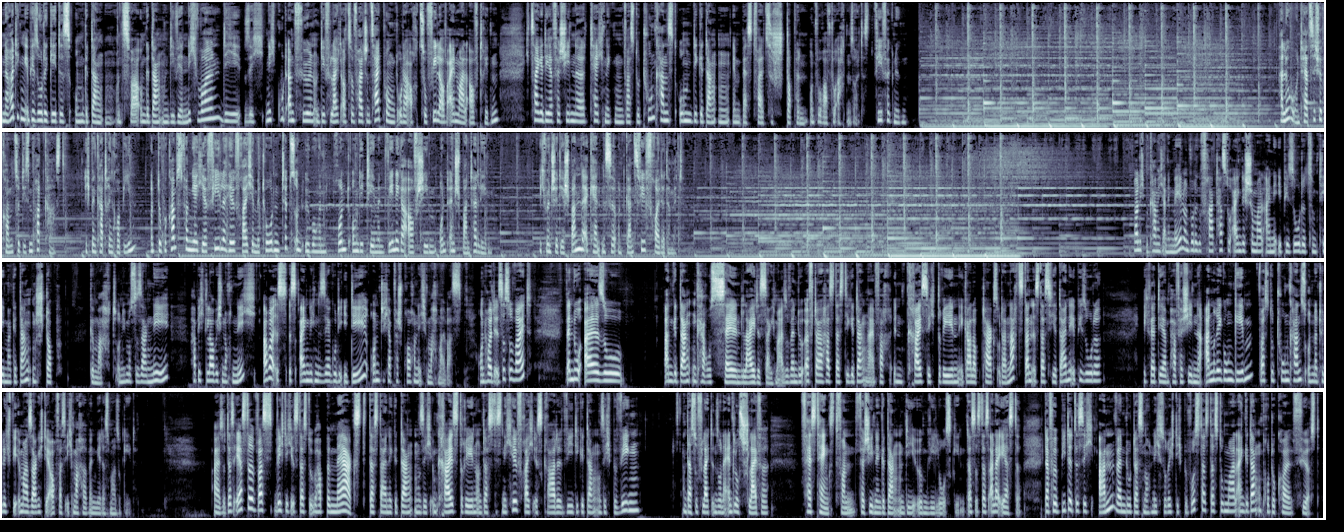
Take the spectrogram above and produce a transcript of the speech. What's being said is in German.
In der heutigen Episode geht es um Gedanken. Und zwar um Gedanken, die wir nicht wollen, die sich nicht gut anfühlen und die vielleicht auch zum falschen Zeitpunkt oder auch zu viele auf einmal auftreten. Ich zeige dir verschiedene Techniken, was du tun kannst, um die Gedanken im Bestfall zu stoppen und worauf du achten solltest. Viel Vergnügen. Hallo und herzlich willkommen zu diesem Podcast. Ich bin Katrin Grobin und du bekommst von mir hier viele hilfreiche Methoden, Tipps und Übungen rund um die Themen weniger aufschieben und entspannter leben. Ich wünsche dir spannende Erkenntnisse und ganz viel Freude damit. Neulich bekam ich eine Mail und wurde gefragt, hast du eigentlich schon mal eine Episode zum Thema Gedankenstopp gemacht? Und ich musste sagen, nee, habe ich, glaube ich, noch nicht, aber es ist eigentlich eine sehr gute Idee und ich habe versprochen, ich mache mal was. Und heute ist es soweit. Wenn du also an Gedankenkarussellen leidest, sage ich mal, also wenn du öfter hast, dass die Gedanken einfach im Kreis sich drehen, egal ob tags oder nachts, dann ist das hier deine Episode. Ich werde dir ein paar verschiedene Anregungen geben, was du tun kannst und natürlich wie immer sage ich dir auch, was ich mache, wenn mir das mal so geht. Also das Erste, was wichtig ist, dass du überhaupt bemerkst, dass deine Gedanken sich im Kreis drehen und dass das nicht hilfreich ist, gerade wie die Gedanken sich bewegen und dass du vielleicht in so einer Endlosschleife festhängst von verschiedenen Gedanken, die irgendwie losgehen. Das ist das allererste. Dafür bietet es sich an, wenn du das noch nicht so richtig bewusst hast, dass du mal ein Gedankenprotokoll führst.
